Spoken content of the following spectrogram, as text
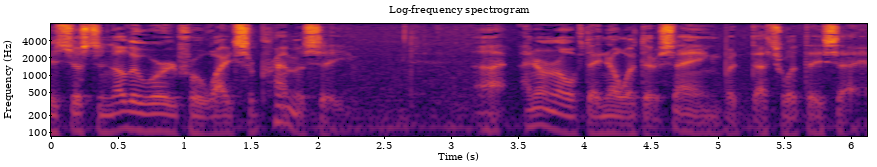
is just another word for white supremacy. Uh, I don't know if they know what they're saying, but that's what they say.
